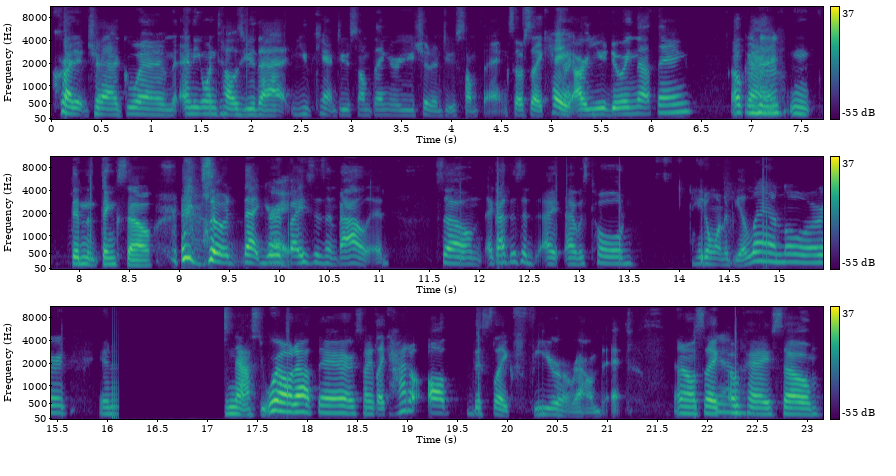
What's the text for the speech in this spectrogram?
credit check when anyone tells you that you can't do something or you shouldn't do something. So it's like, "Hey, Right. are you doing that thing?" Okay. Mm, Didn't think so. so that your Right. advice isn't valid. So I got this I, I was told you don't want to be a landlord, you know it's a nasty world out there. So I like had all this like fear around it. And I was like, Yeah. okay, so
